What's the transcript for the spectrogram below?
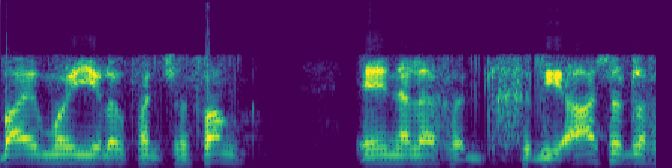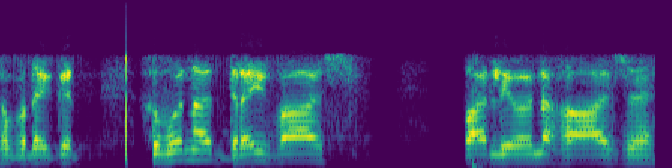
baie mooi julle van gevang en hulle die aas wat hulle gebruik het gewone dryfhaas, paar lewende hase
